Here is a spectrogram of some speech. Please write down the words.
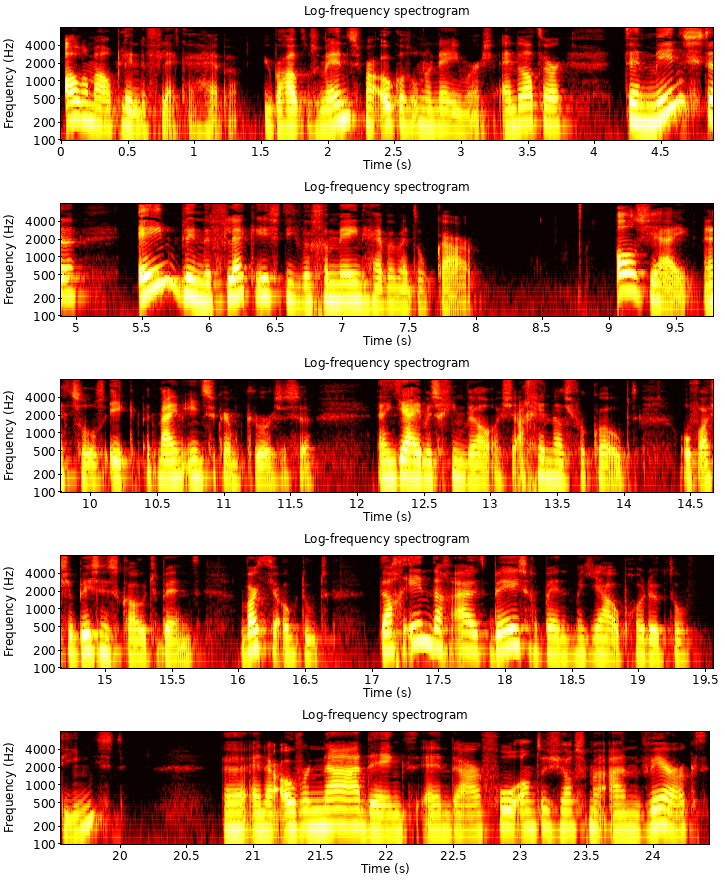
allemaal blinde vlekken hebben. Überhaupt als mens, maar ook als ondernemers. En dat er tenminste één blinde vlek is die we gemeen hebben met elkaar. Als jij, net zoals ik met mijn Instagram cursussen, en jij misschien wel als je agenda's verkoopt of als je business coach bent, wat je ook doet, dag in dag uit bezig bent met jouw product of dienst uh, en daarover nadenkt en daar vol enthousiasme aan werkt,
